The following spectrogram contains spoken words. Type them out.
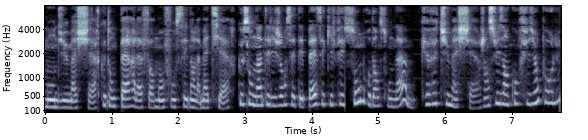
Mon Dieu, ma chère, que ton père a la forme enfoncée dans la matière, que son intelligence est épaisse et qu'il fait sombre dans son âme. Que veux-tu, ma chère? J'en suis en confusion pour lui.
